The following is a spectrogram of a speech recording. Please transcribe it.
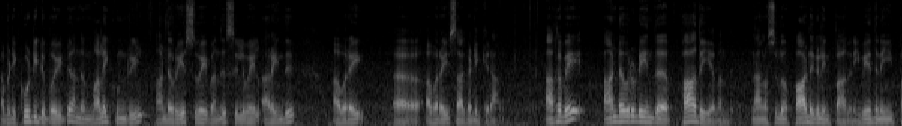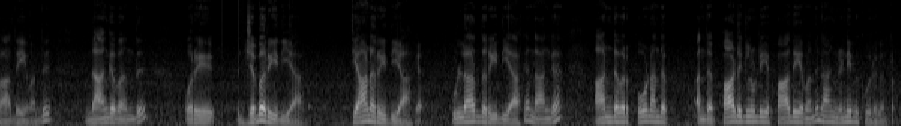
அப்படி கூட்டிகிட்டு போயிட்டு அந்த மலைக்குன்றில் ஆண்டவர் இயேசுவை வந்து சிலுவையில் அறைந்து அவரை அவரை சாகடிக்கிறாங்க. ஆகவே ஆண்டவருடைய இந்த பாதையை வந்து நாங்கள் சொல்லுவோம் பாடுகளின் பாதனை வேதனையின் பாதையை வந்து நாங்கள் வந்து ஒரு ஜெப ரீதியாக தியான ரீதியாக உள்ளார்ந்த ரீதியாக நாங்கள் ஆண்டவர் போன அந்த அந்த பாடுகளுடைய பாதையை வந்து நாங்கள் நினைவு கூறுகின்றோம்.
